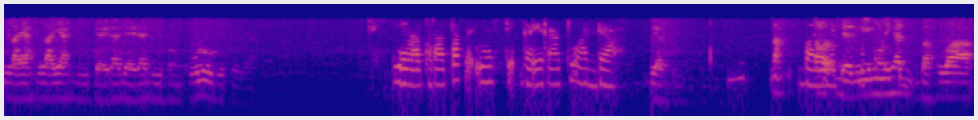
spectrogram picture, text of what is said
wilayah-wilayah di daerah-daerah di Bengkulu gitu ya. Ya rata-rata kayaknya setiap daerah tuh ada. Ya nah Banyak. kalau dari melihat bahwa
